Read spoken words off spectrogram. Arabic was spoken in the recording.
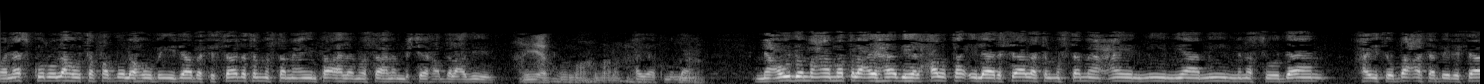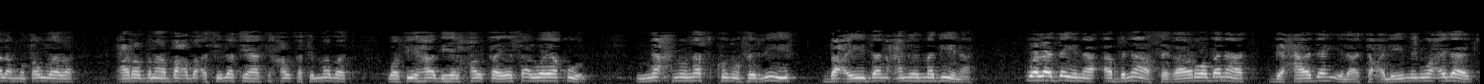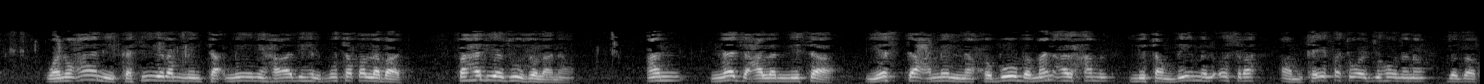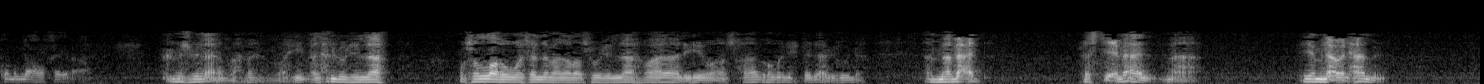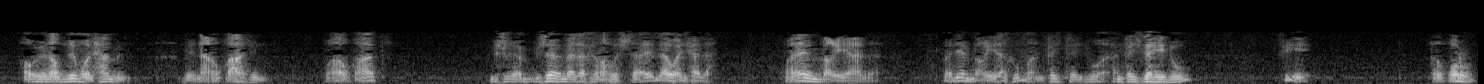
ونشكر له تفضله بإجابة السادة المستمعين فأهلا وسهلا بالشيخ عبد العزيز. حياكم الله وبارك حياكم الله. نعود مع مطلع هذه الحلقة إلى رسالة المستمع عين ميم يا ميم من السودان حيث بعث برسالة مطولة عرضنا بعض أسئلتها في حلقة مضت وفي هذه الحلقة يسأل ويقول نحن نسكن في الريف بعيدا عن المدينة ولدينا أبناء صغار وبنات بحاجة إلى تعليم وعلاج. ونعاني كثيرا من تأمين هذه المتطلبات. فهل يجوز لنا أن نجعل النساء يستعملن حبوب منع الحمل لتنظيم الأسرة؟ أم كيف توجهوننا؟ جزاكم الله خيرا. بسم الله الرحمن الرحيم. الحمد لله وصلى الله وسلم على رسول الله وعلى آله وأصحابه ومن اهتدى بهداه. أما بعد فاستعمال ما يمنع الحمل أو ينظم الحمل بين أوقات وأوقات بسبب ما ذكره السائل لا وجه له. ولا ينبغي هذا. بل ينبغي لكم أن تجتهدوا أن تجتهدوا في القرب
